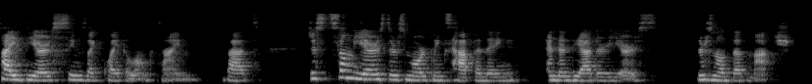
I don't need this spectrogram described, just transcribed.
five years seems like quite a long time. But just some years there's more things happening and then the other years there's not that much.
